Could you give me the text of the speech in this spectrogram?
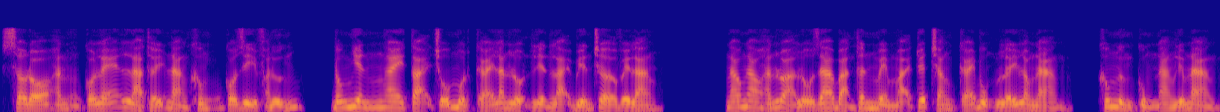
sau đó hắn có lẽ là thấy nàng không có gì phản ứng, đồng nhiên ngay tại chỗ một cái lăn lộn liền lại biến trở về lang. Ngao ngao hắn lỏa lộ ra bản thân mềm mại tuyết trắng cái bụng lấy lòng nàng, không ngừng cùng nàng liếm nàng,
